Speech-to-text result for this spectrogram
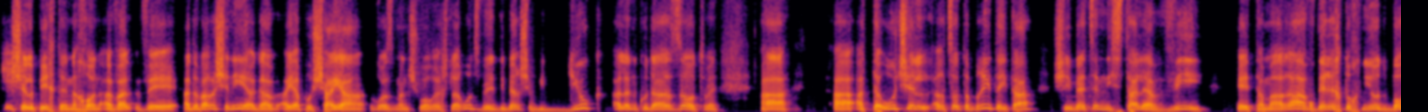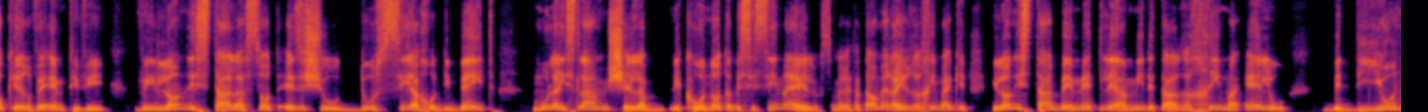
של פיכטה, נכון. אבל, והדבר השני, אגב, היה פה שיה רוזמן, שהוא העורך של הערוץ, ודיבר שבדיוק על הנקודה הזאת. הטעות של ארצות הברית הייתה שהיא בעצם ניסתה להביא את המערב דרך תוכניות בוקר ו-MTV, והיא לא ניסתה לעשות איזשהו דו-שיח או debate מול האסלאם של העקרונות הבסיסיים האלו. זאת אומרת, אתה אומר הערכים, היא לא ניסתה באמת להעמיד את הערכים האלו בדיון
